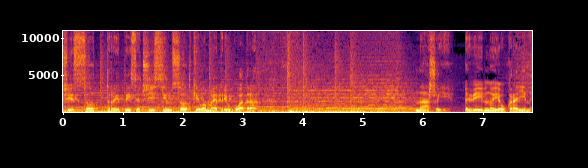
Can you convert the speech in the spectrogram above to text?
603 тисячі 700 кілометрів квадратних нашої вільної України.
